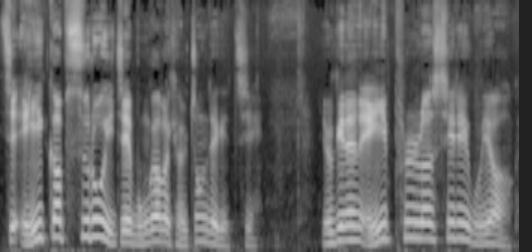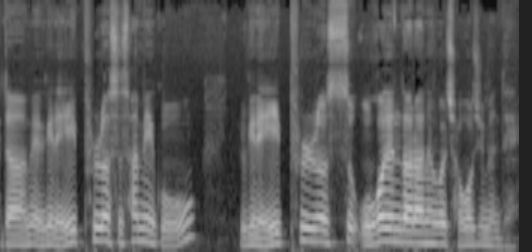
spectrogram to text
이제 A 값으로 이제 뭔가가 결정되겠지. 여기는 a 플러스 1이고요. 그 다음에 여기는 a 플러스 3이고 여기는 a 플러스 5가 된다라는 걸 적어주면 돼.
